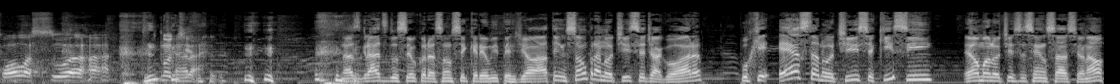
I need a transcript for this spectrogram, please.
qual a sua notícia? Nas grades do seu coração, sem querer, eu me perdi. Ó, Atenção pra notícia de agora, porque esta notícia aqui sim é uma notícia sensacional,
